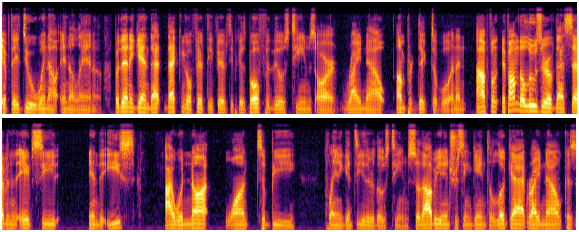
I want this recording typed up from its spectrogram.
if they do win out in Atlanta. But then again, that, that can go 50-50 because both of those teams are right now unpredictable. And I'm, if I'm the loser of that 7th and 8th seed in the East, I would not want to be playing against either of those teams. So that'll be an interesting game to look at right now because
